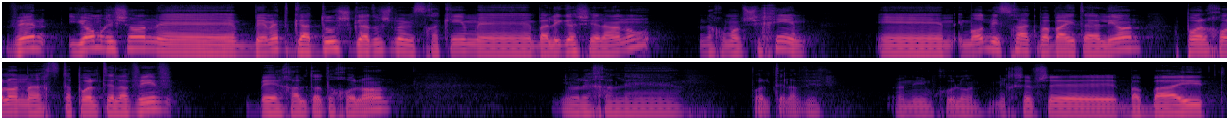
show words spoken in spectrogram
ויום ראשון אה, באמת גדוש גדוש במשחקים אה, בליגה שלנו. אנחנו ממשיכים עם עוד משחק בבית העליון. הפועל חולון מארחת את הפועל תל אביב בחלטות החולון. אני הולך על הפועל תל אביב. אני עם חולון. אני חושב שבבית,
